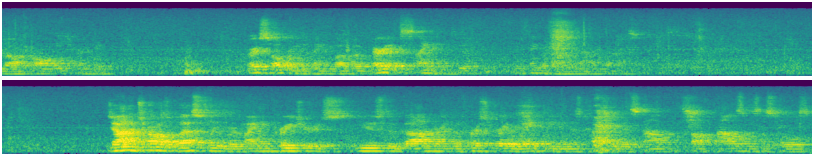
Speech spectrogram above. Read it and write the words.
throughout all eternity. Very sobering to think about, but very exciting too, John and Charles Wesley were mighty preachers used of God during the First Great Awakening in this country that saw, thousands of souls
